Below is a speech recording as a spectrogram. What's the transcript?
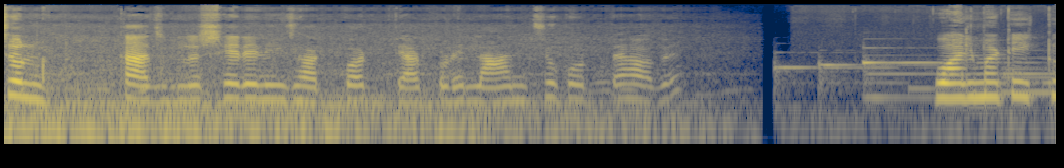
চলুন, কাজগুলো সেরে নিই ঝটপট, তারপরে লাঞ্চও করতে হবে। ওয়ালমার্টে একটু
